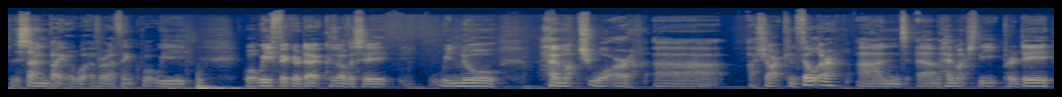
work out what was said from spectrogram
the soundbite or whatever. I think what we what we figured out because obviously we know how much water. Uh, a shark can filter and um, how much they eat per day.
